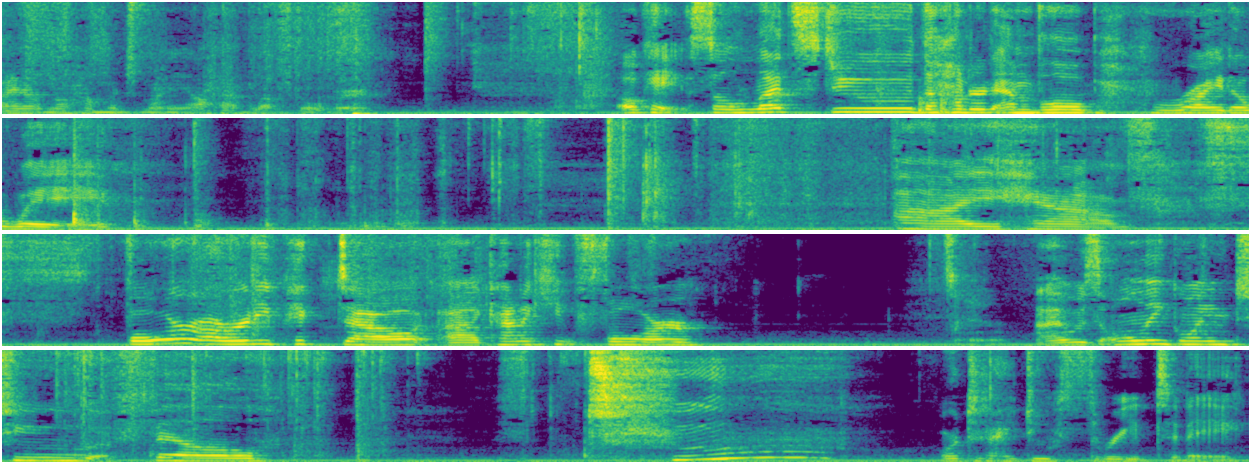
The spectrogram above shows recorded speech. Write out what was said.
I don't know how much money I'll have left over. Okay, so let's do the 100 envelope right away. I have four already picked out. I kind of keep four. I was only going to fill two, or did I do three today?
